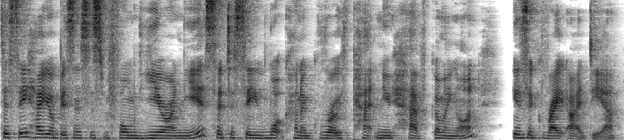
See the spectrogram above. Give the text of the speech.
to see how your business has performed year on year, so to see what kind of growth pattern you have going on, is a great idea.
